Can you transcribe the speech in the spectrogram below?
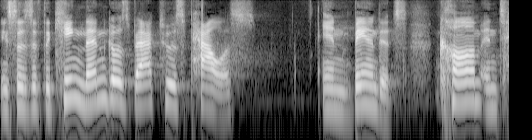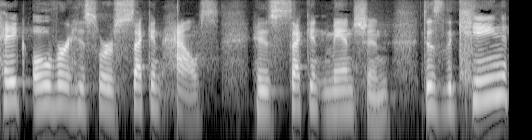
And he says, if the king then goes back to his palace, and bandits come and take over his sort of second house, his second mansion, does the king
